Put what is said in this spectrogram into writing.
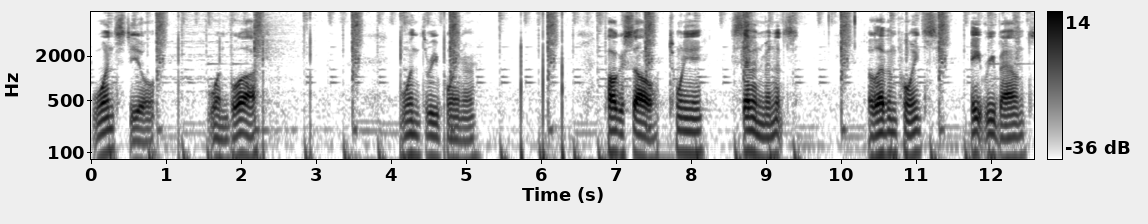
1 steal, 1 block, one three pointer. Paul Gasol, 27 minutes, 11 points, 8 rebounds,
